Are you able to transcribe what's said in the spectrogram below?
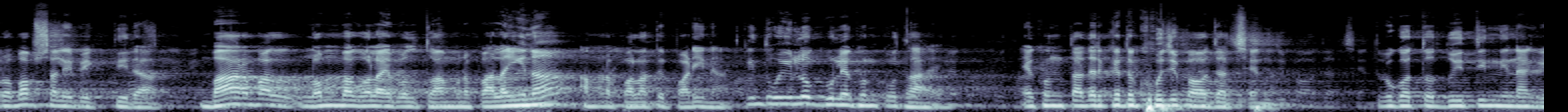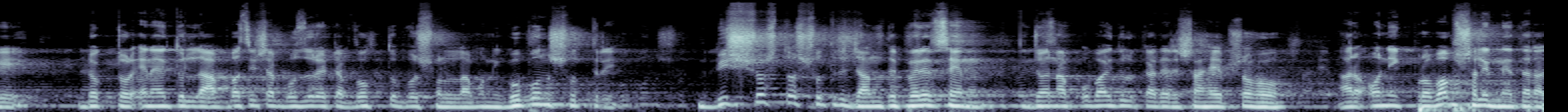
প্রভাবশালী ব্যক্তিরা বারবার লম্বা গলায় বলতো, আমরা পালাই না, আমরা পালাতে পারি না। কিন্তু ওই লোকগুলো এখন কোথায়? এখন তাদেরকে তো খুঁজে পাওয়া যাচ্ছে না। তবে গত দুই, তিন দিন আগে ডক্টর এনায়তুল্লাহ আব্বাসী সাহেব, হুজুর, একটা বক্তব্য শুনলাম। উনি গোপন সূত্রে, বিশ্বস্ত সূত্রে জানতে পেরেছেন জনাব ওবায়দুল কাদের সাহেব সহ আর অনেক প্রভাবশালী নেতারা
